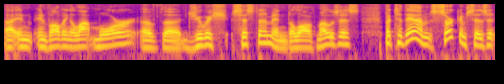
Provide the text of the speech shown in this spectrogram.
uh, in, involving a lot more of the Jewish system and the law of Moses. But to them, circumcision,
